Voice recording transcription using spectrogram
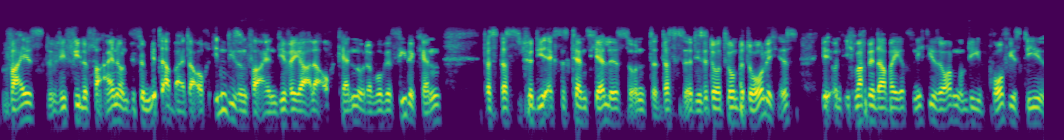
weiß, wie viele Vereine und wie viele Mitarbeiter auch in diesen Vereinen, die wir ja alle auch kennen oder wo wir viele kennen, dass das für die existenziell ist und dass äh, die Situation bedrohlich ist. Und ich mache mir dabei jetzt nicht die Sorgen um die Profis, die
